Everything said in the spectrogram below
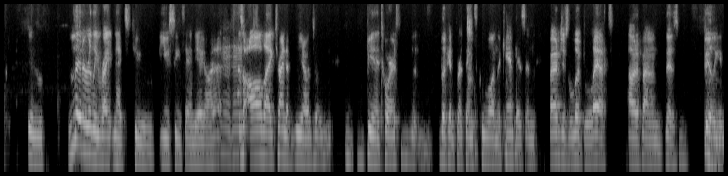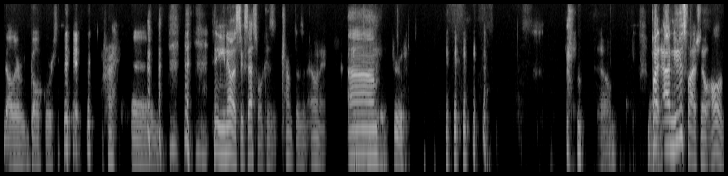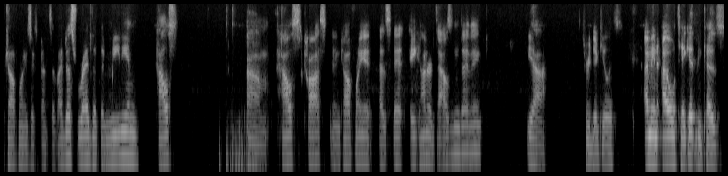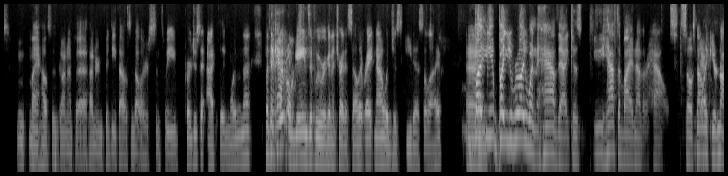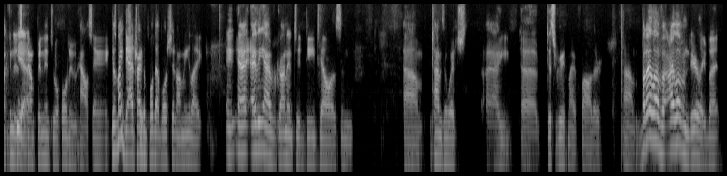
beautiful. to literally right next to UC San Diego. I- Mhm. I was all like trying to, you know, to being a tourist, looking for things cool on the campus. And if I had just looked left, I would have found this billion dollar golf course. Right. um, you know it's successful because Trump doesn't own it. Um, true. so, but uh, newsflash though, all of California is expensive. I just read that the median house um house cost in California has hit eight hundred thousand. I think. Yeah, it's ridiculous. I mean, I will take it because my house has gone up one hundred fifty thousand dollars since we purchased it. Actually, more than that. But the capital gains, if we were going to try to sell it right now, would just eat us alive. but Um, you but you really wouldn't have that because you have to buy another house. So it's not Yeah. like you're not going to just Yeah. jump in into a whole new house. Because my dad tried to pull that bullshit on me, like, and I, I think I've gone into details and um, times in which I uh, disagree with my father. Um, but I love I love him dearly. But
